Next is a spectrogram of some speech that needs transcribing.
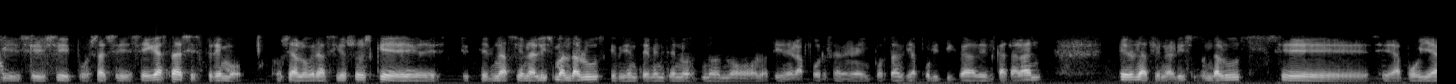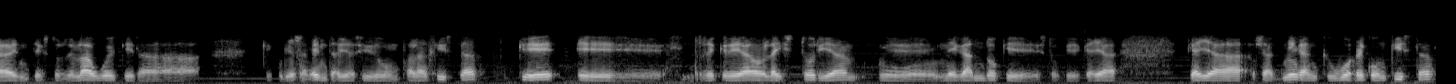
Sí, sí, sí, pues así, se llega hasta ese extremo. O sea, lo gracioso es que el nacionalismo andaluz, que evidentemente no, no, no, no tiene la fuerza ni la importancia política del catalán, pero el nacionalismo andaluz se, se apoya en textos del Agüe, que era que curiosamente había sido un falangista que eh, recrearon la historia eh, negando que esto que, haya que haya o sea niegan que hubo reconquista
